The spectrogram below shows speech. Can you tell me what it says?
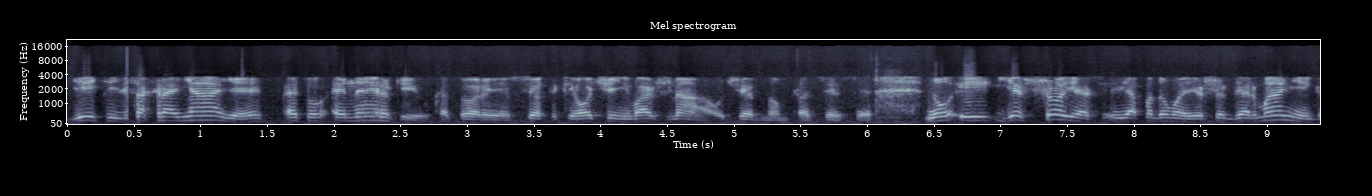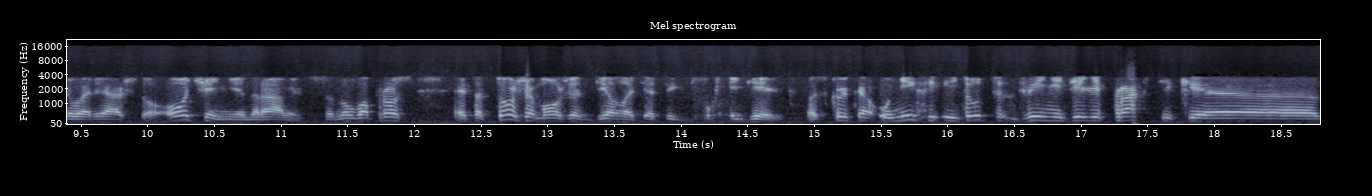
дети сохраняли эту энергию, которая все-таки очень важна в учебном процессе. Ну, и еще, я, я подумаю, еще в Германии говорят, что очень не нравится. Ну, вопрос, это тоже может делать этих двух недель, поскольку у них идут две недели практики э,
